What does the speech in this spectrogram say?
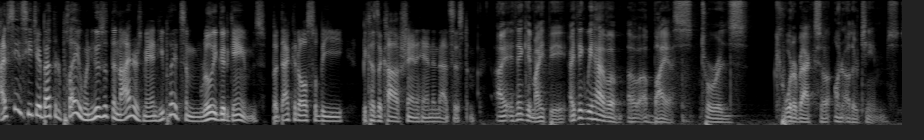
I've seen CJ Beathard play when he was with the Niners, man. He played some really good games, but that could also be because of Kyle Shanahan in that system. I think it might be. I think we have a, a, a bias towards quarterbacks uh, on other teams,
